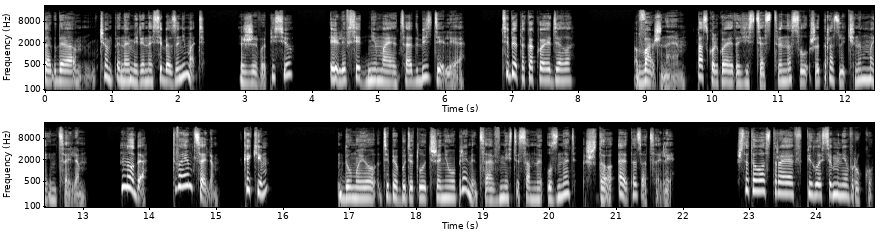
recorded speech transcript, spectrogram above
Тогда чем ты намерена себя занимать? Живописью? Или все дни мается от безделья? Тебе-то какое дело? Важное, поскольку это, естественно, служит различным моим целям. Ну да, твоим целям. Каким? Думаю, тебе будет лучше не упрямиться, а вместе со мной узнать, что это за цели. Что-то острое впилось мне в руку.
